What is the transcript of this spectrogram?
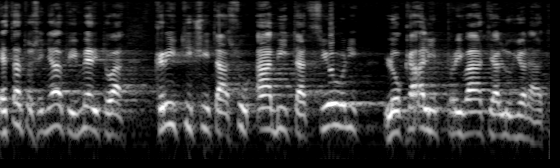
è stato segnalato in merito a criticità su abitazioni, locali privati alluvionati.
